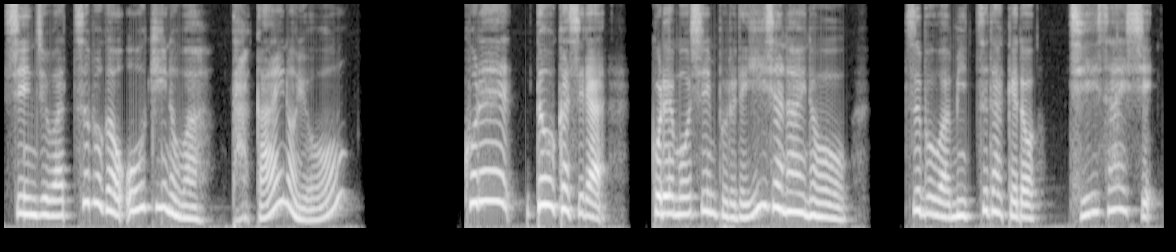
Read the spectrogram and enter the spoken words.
真珠は粒が大きいのは高いのよ。これどうかしら？これもシンプルでいいじゃないの。粒は3つだけど小さいし。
